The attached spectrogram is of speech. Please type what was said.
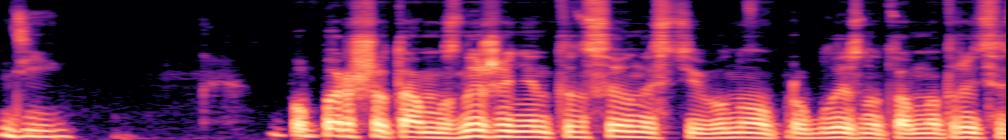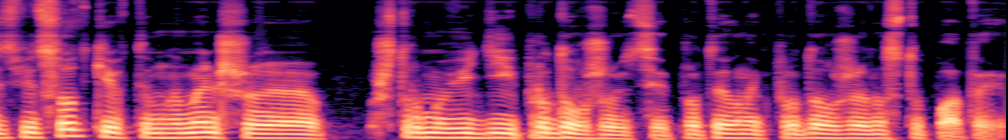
дії. По-перше, там зниження інтенсивності, воно приблизно там на 30%, тим не менше штурмові дії продовжуються, і противник продовжує наступати.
